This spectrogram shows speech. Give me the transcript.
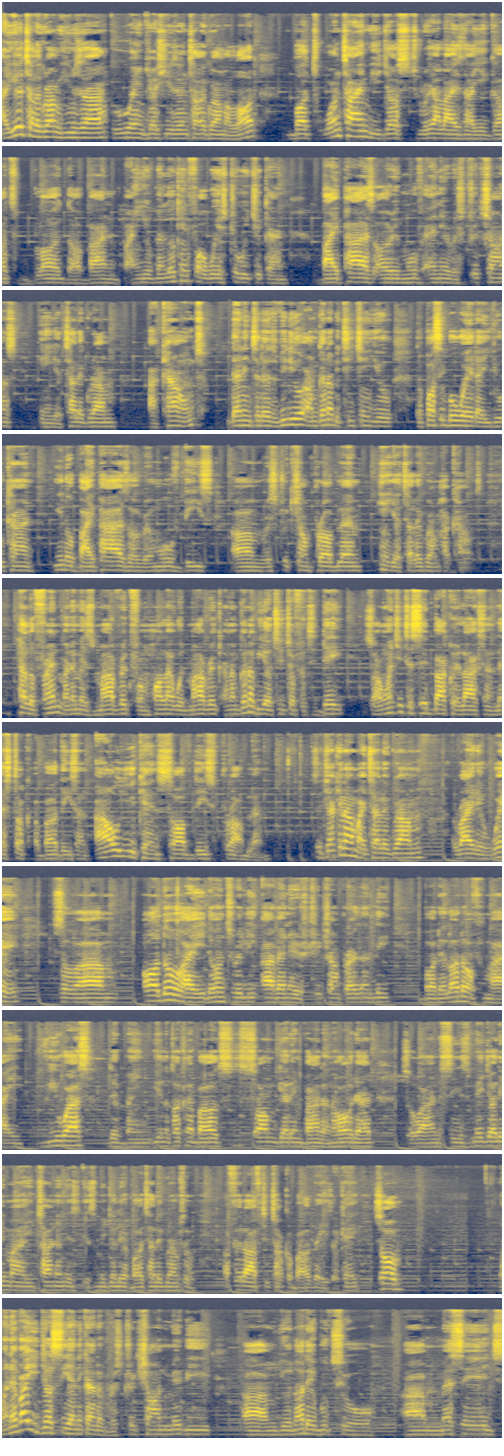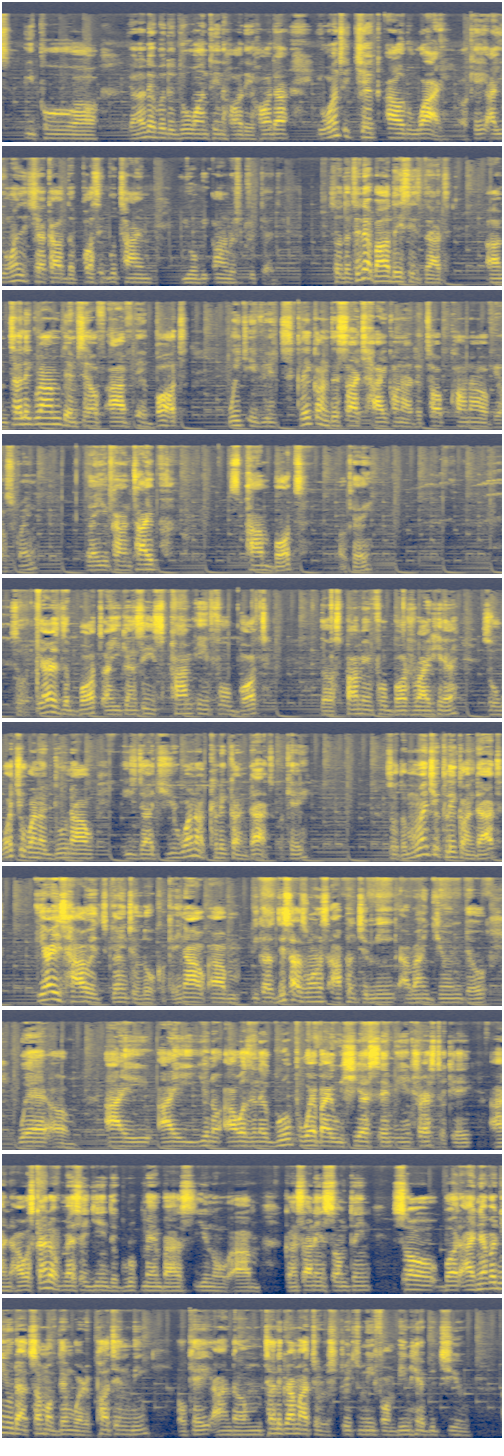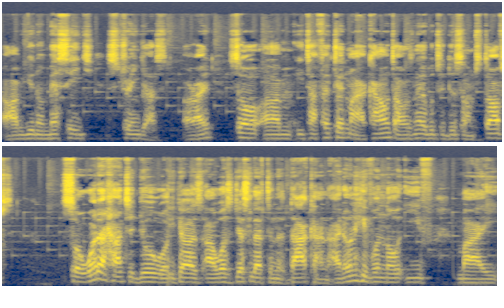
Are you a Telegram user who enjoys using Telegram a lot? But one time you just realized that you got blocked or banned, and you've been looking for ways through which you can bypass or remove any restrictions in your Telegram account. Then in today's video, I'm gonna be teaching you the possible way that you can, you know, bypass or remove this um, restriction problem in your Telegram account. Hello friend, my name is Maverick from Online with Maverick and I'm going to be your tutor for today. So I want you to sit back, relax and let's talk about this and how you can solve this problem. So checking out my Telegram right away. So um, although I don't really have any restriction presently, but a lot of my viewers they've been you know talking about some getting banned and all that. So and since majorly my channel is, is majorly about Telegram, so I feel I have to talk about this. Okay, so whenever you just see any kind of restriction, maybe um, you're not able to um, message people or you're not able to do one thing or the other you want to check out why okay and you want to check out the possible time you'll be unrestricted so the thing about this is that um, telegram themselves have a bot which if you click on the search icon at the top corner of your screen then you can type spam bot okay? So here is the bot and you can see spam info bot the spam info bot right here. So what you want to do now is that you want to click on that okay? So the moment you click on that here is how it's going to look okay? Now um because this has once happened to me around june though where um i i you know i was in a group whereby we share same interest okay? And i was kind of messaging the group members you know um concerning something. So but i never knew that some of them were reporting me okay? And um telegram had to restrict me from being able to um, you know message strangers all right? So um it affected my account. I was not able to do some stuffs. So what I had to do was because I was just left in the dark and I don't even know if my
